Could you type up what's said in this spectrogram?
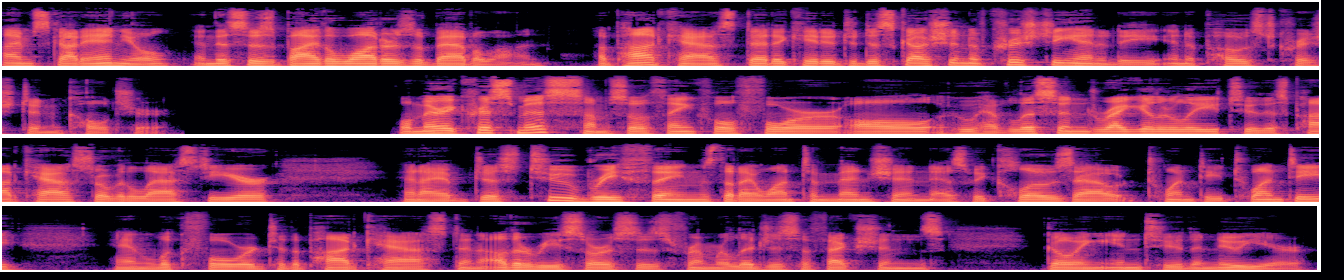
I'm Scott Aniol, and this is By the Waters of Babylon, a podcast dedicated to discussion of Christianity in a post Christian culture. Well, Merry Christmas. I'm so thankful for all who have listened regularly to this podcast over the last year. And I have just two brief things that I want to mention as we close out 2020 and look forward to the podcast and other resources from Religious Affections going into the new year.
